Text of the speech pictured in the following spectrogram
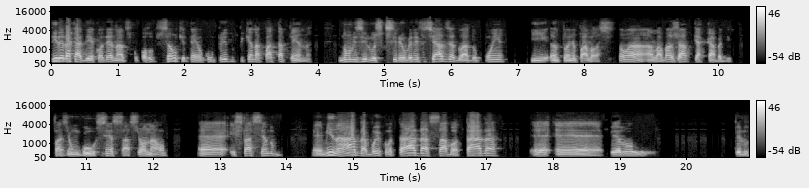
Tira da cadeia condenados por corrupção que tenham cumprido pequena parte da pena. Nomes ilustres que seriam beneficiados: Eduardo Cunha e Antônio Palocci. Então, a, a Lava Jato, que acaba de fazer um gol sensacional, é, está sendo é, minada, boicotada, sabotada é, é, pelo, pelo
